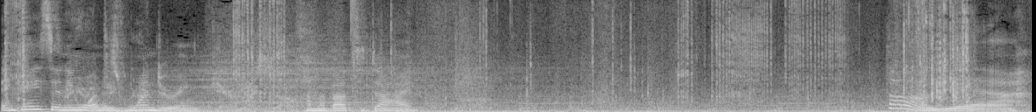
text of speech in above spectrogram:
In case anyone is wondering, I'm about to die. Oh, yeah.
